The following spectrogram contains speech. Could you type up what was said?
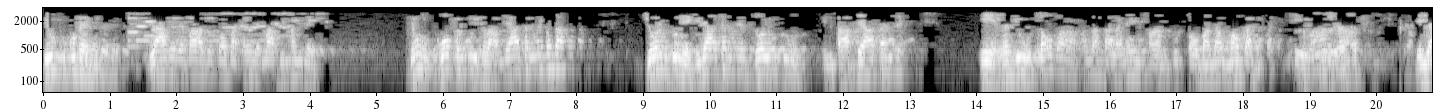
کیوں کو بیٹھے کے بعد توبہ کرے معافی منگ دے کیوں وہ پھر کوئی اسلام دے آ سکتے بندہ جرم تو نیکی دے آ سکتے ظلم تو انصاف دے آ سکتے یہ رجوع توبہ اللہ تعالی نے انسان کو توبہ کا موقع دیا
